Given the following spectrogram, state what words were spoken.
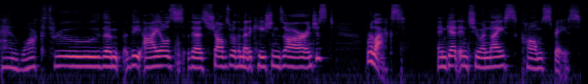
and walk through the the aisles, the shelves where the medications are, and just relax and get into a nice calm space.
